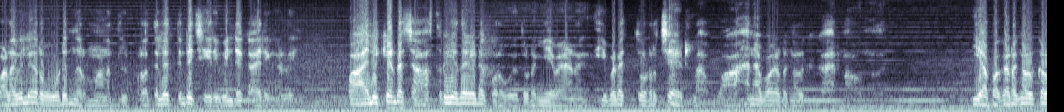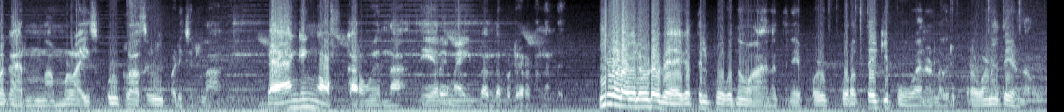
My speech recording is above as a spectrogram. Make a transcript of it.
വളവിലെ റോഡ് നിർമ്മാണത്തിൽ പ്രതലത്തിന്റെ ചെരുവിന്റെ കാര്യങ്ങളിൽ പാലിക്കേണ്ട ശാസ്ത്രീയതയുടെ കുറവ് തുടങ്ങിയവയാണ് ഇവിടെ തുടർച്ചയായിട്ടുള്ള വാഹന അപകടങ്ങൾക്ക് കാരണമാകുന്നത്. ഈ അപകടങ്ങൾക്കുള്ള കാരണം നമ്മൾ ഹൈസ്കൂൾ ക്ലാസ്സുകളിൽ പഠിച്ചിട്ടുള്ള ബാങ്കിങ് ഓഫ് കർവ് എന്ന തിയറിയുമായി ബന്ധപ്പെട്ട് കിടക്കുന്നുണ്ട്. ഈ വളവിലൂടെ വേഗത്തിൽ പോകുന്ന വാഹനത്തിന് എപ്പോഴും പുറത്തേക്ക് പോകാനുള്ള ഒരു പ്രവണതയുണ്ടാവും.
